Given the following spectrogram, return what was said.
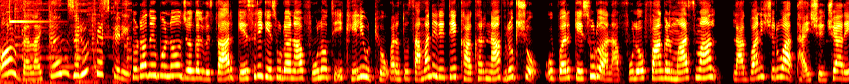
और बेल आइकन जरूर प्रेस करें છોટાઉદેપુરનો જંગલ વિસ્તાર કેસરી કેસુડાના ફૂલોથી ખીલી ઉઠ્યો પરંતુ સામાન્ય રીતે ખાખરના વૃક્ષો ઉપર કેસુડાના ફૂલો ફાગણ માસમાં લાગવાની શરૂઆત થાય છે. જ્યારે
